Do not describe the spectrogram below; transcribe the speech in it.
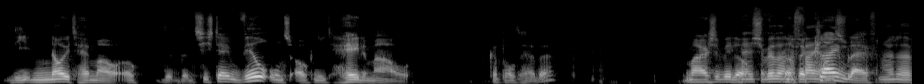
die nooit helemaal ook. Het systeem wil ons ook niet helemaal kapot hebben. Maar ze willen, nee, ze willen dat we klein blijven. Ja,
